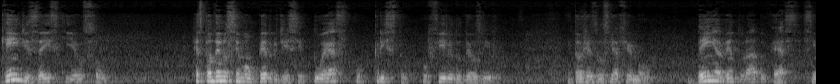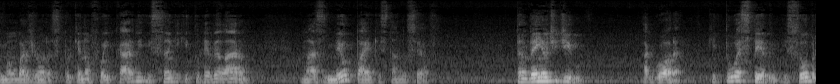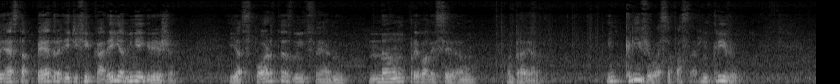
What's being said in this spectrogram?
quem dizeis que eu sou? Respondendo Simão Pedro, disse: Tu és o Cristo, o Filho do Deus vivo. Então Jesus lhe afirmou: Bem-aventurado és, Simão Barjonas, porque não foi carne e sangue que tu revelaram, mas meu Pai que está no céu. Também eu te digo, agora, que tu és Pedro, e sobre esta pedra edificarei a minha igreja, e as portas do inferno não prevalecerão contra ela. Incrível essa passagem, incrível.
